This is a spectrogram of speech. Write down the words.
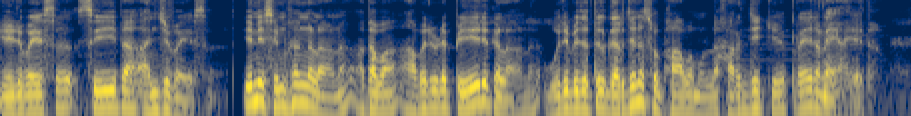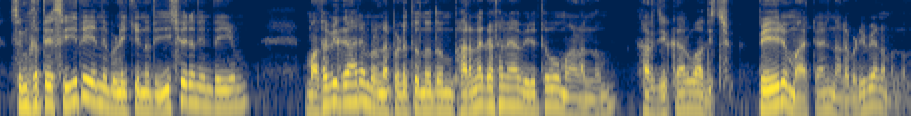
ഏഴ് വയസ്സ് സീത അഞ്ച് വയസ്സ്. എന്നീ സിംഹങ്ങളാണ് അഥവാ അവരുടെ പേരുകളാണ് ഒരു വിധത്തിൽ ഗർജന സ്വഭാവമുള്ള ഹർജിക്ക് പ്രേരണയായത്. സിംഹത്തെ സീത എന്ന് വിളിക്കുന്നത് ഈശ്വരനിന്ദയും മതവികാരം വ്രണപ്പെടുത്തുന്നതും ഭരണഘടനാ വിരുദ്ധവുമാണെന്നും ഹർജിക്കാർ വാദിച്ചു. പേരു മാറ്റാൻ നടപടി വേണമെന്നും.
